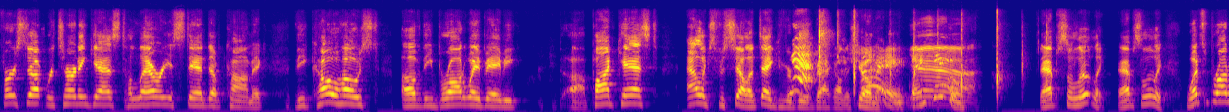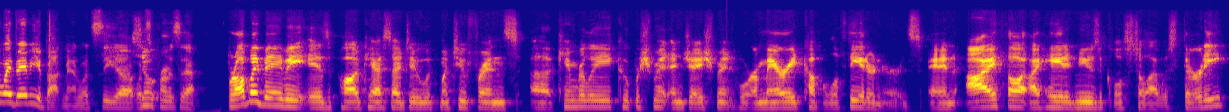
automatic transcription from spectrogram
First up, returning guest, hilarious stand-up comic, the co-host of the Broadway Baby uh, podcast, Alex Fossella. Thank you for being back on the show, man. Hey, thank you. Absolutely, absolutely. What's Broadway Baby about, man? What's the uh, what's So- the premise of that? Broadway Baby is a podcast I do with my two friends, uh, Kimberly Cooper Schmidt and Jay Schmidt, who are a married couple of theater nerds. And I thought I hated musicals till I was 30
